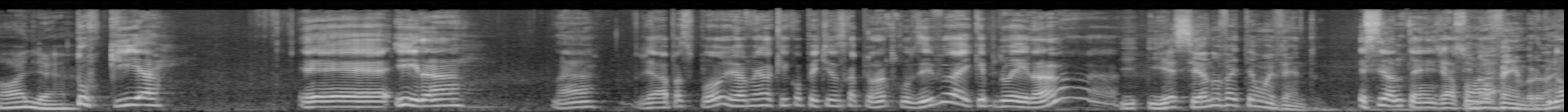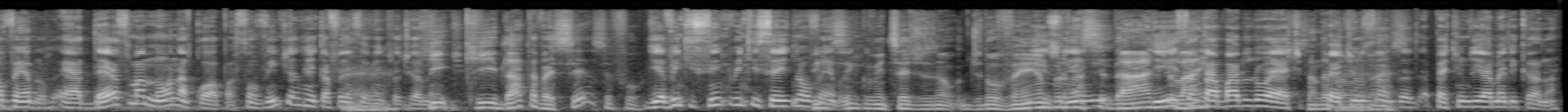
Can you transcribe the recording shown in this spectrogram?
Olha. Turquia, é, Irã, né? Já participou, já vem aqui competir nos campeonatos. Inclusive, a equipe do Irã, E, e esse ano vai ter um evento. esse ano tem, já são. Em novembro, a, né? Em novembro. É a 19 Copa. São 20 anos que a gente está fazendo esse evento Que, praticamente. que data vai ser, se for? Dia 25 e 26 de novembro. 25, 26 de no- de novembro, Isso, na em- cidade em lá Santa em... Bárbara do Oeste, Santa pertinho, Bárbara do Santa- pertinho de Americana.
